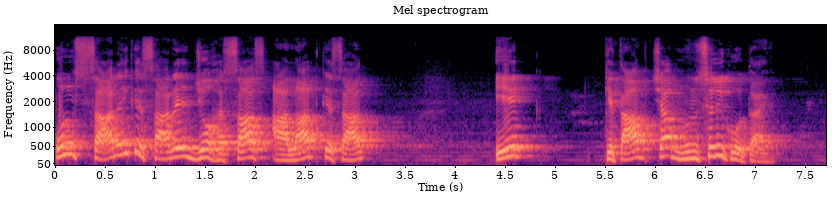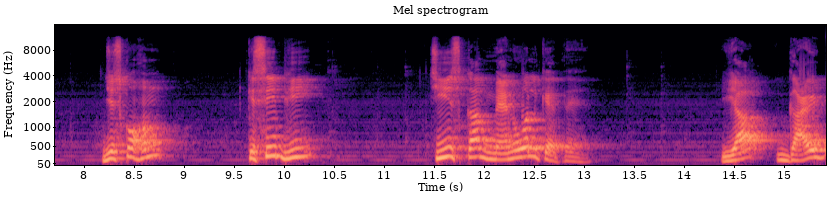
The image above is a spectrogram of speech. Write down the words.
ان سارے کے سارے جو حساس آلات کے ساتھ ایک کتابچہ منسلک ہوتا ہے، جس کو ہم کسی بھی چیز کا مینول کہتے ہیں یا گائیڈ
